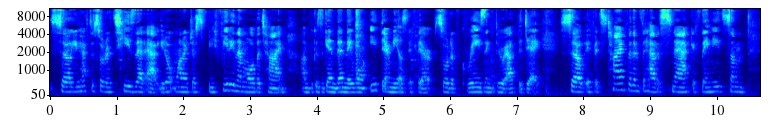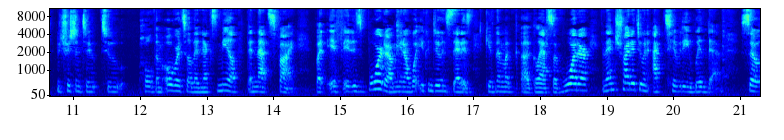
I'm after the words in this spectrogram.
so you have to sort of tease that out. You don't want to just be feeding them all the time um, because, again, then they won't eat their meals if they're sort of grazing throughout the day. So if it's time for them to have a snack, if they need some nutrition to, to hold them over till their next meal, then that's fine. But if it is boredom, you know, what you can do instead is give them a, a glass of water and then try to do an activity with them. So,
